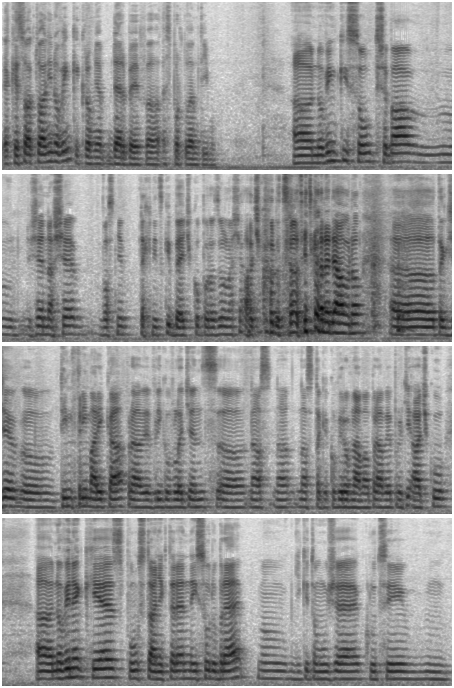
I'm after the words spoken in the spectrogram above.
Jaké jsou aktuální novinky, kromě derby v esportovém týmu? Uh, novinky jsou třeba, mm, že naše vlastně technicky Bčko porazil naše Ačko docela teďka nedávno. Uh, takže uh, Team Free Marika právě v League of Legends uh, nás, na, nás tak jako vyrovnává právě proti Ačku. Uh, novinek je spousta, některé nejsou dobré, uh, díky tomu, že kluci um,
